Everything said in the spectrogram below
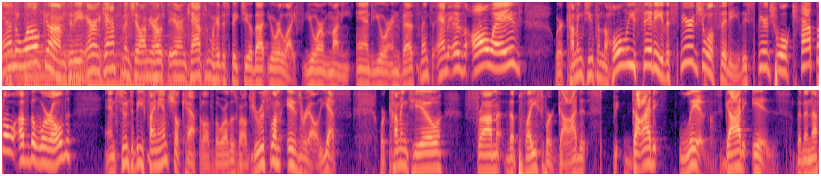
And welcome to the Aaron Katsman Show. I'm your host, Aaron Katsman. We're here to speak to you about your life, your money, and your investments. And as always, we're coming to you from the holy city, the spiritual city, the spiritual capital of the world, and soon to be financial capital of the world as well. Jerusalem, Israel. Yes, we're coming to you from the place where God God lives. God is, but enough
